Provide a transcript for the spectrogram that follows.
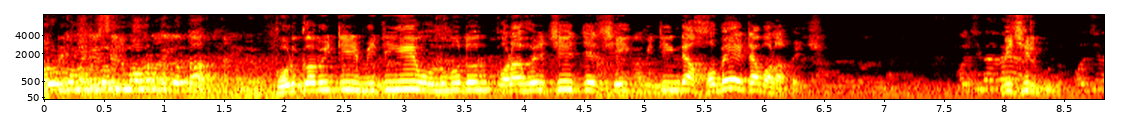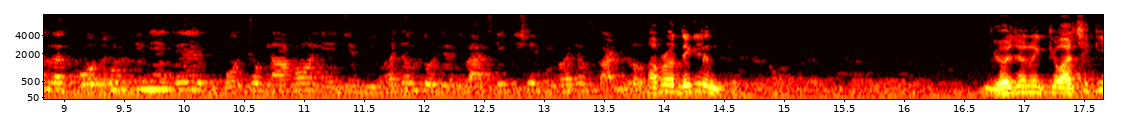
কোর কমিটি শিলমোহর দিল তো? কোর কমিটির মিটিংয়ে অনুমোদন করা হয়েছে যে সেই মিটিংটা হবে এটা বলা হয়েছে। মিছিলগুলো। আপনারা দেখলেন তো। বিভাজনে কেউ আছে কি?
